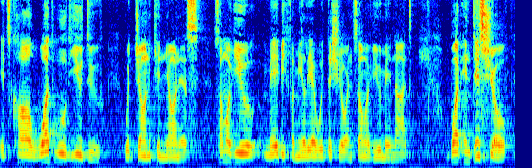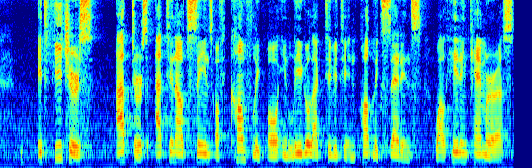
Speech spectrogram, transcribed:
It's called What Would You Do with John Quinones. Some of you may be familiar with the show and some of you may not. But in this show, it features actors acting out scenes of conflict or illegal activity in public settings while hidden cameras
